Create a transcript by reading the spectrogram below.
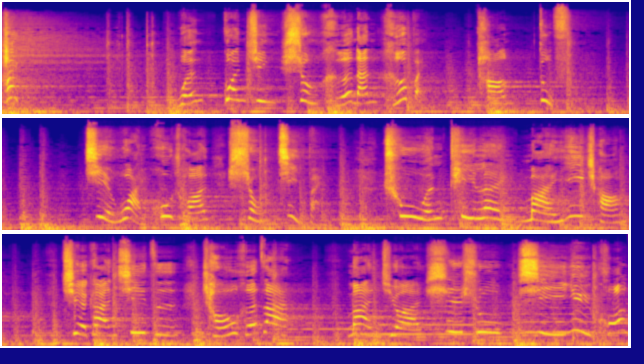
嗨闻官军守河南河北，唐·杜甫。剑外忽传收蓟北，初闻涕泪满衣裳。却看妻子愁何在？漫卷诗书喜欲狂。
